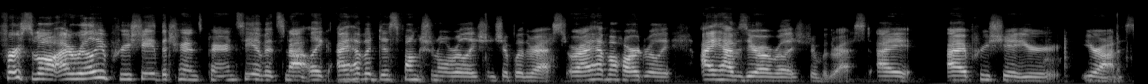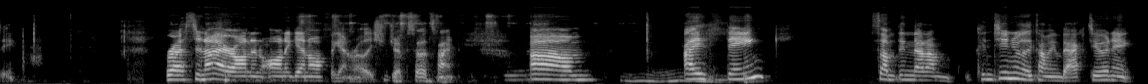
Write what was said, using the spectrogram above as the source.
First of all, I really appreciate the transparency of it's not like I have a dysfunctional relationship with rest or I have a hard really I have zero relationship with rest. I I appreciate your your honesty. Rest and I are on an on again off again relationship, so it's fine. Um I think something that I'm continually coming back to and it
